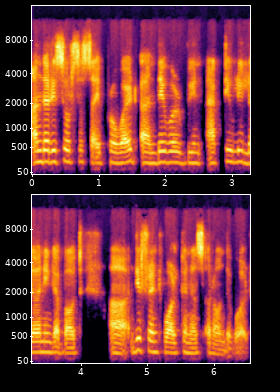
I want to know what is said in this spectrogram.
and the resources I provide, and they were being actively learning about uh, different volcanoes around the world.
